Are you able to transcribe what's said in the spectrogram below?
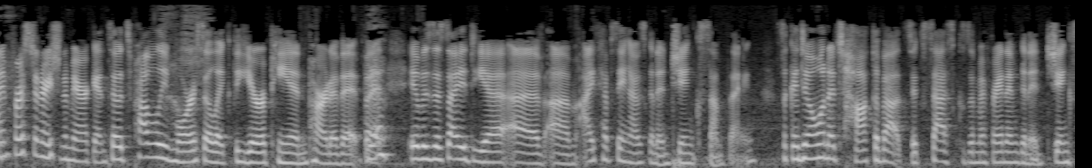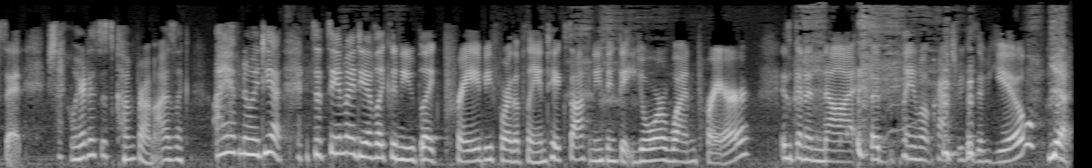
I'm first generation American, so it's probably more so like the European part of it. But Yeah. it was this idea of um, I kept saying I was going to jinx something. It's like I don't want to talk about success because I'm afraid I'm going to jinx it. She's like, where does this come from? I was like, I have no idea. It's the same idea of like when you like pray before the plane takes off and you think that your one prayer is going to not the plane won't crash because of you. yeah,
